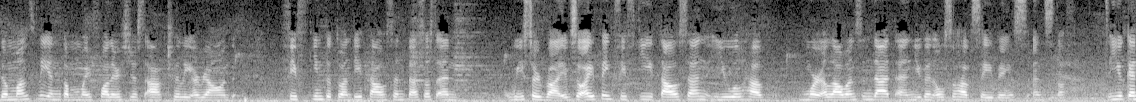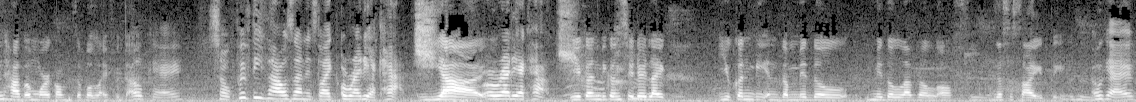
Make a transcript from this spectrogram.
the monthly income of my father is just actually around 15 to 20,000 pesos and we survive. So I think 50,000 you will have more allowance in that and you can also have savings and stuff. You can have a more comfortable life with that. Okay. So 50,000 is like already a catch. Yeah, Already a catch. you can be considered like you can be in the middle middle level of the society. Mm-hmm. Okay.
